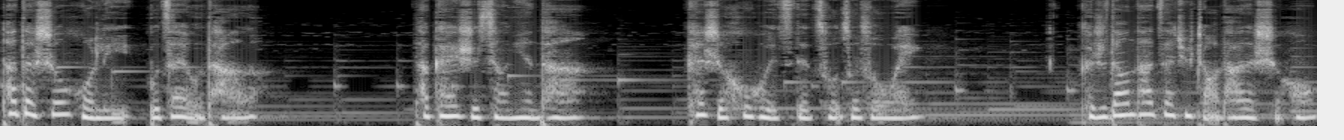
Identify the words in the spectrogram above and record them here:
他的生活里不再有他了，他开始想念他，开始后悔自己的所作所为。可是当他再去找他的时候，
